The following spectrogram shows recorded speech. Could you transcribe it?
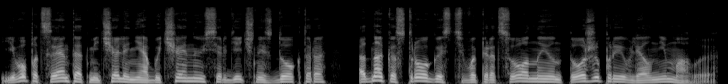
Его пациенты отмечали необычайную сердечность доктора — Однако строгость в операционной он тоже проявлял немалую.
